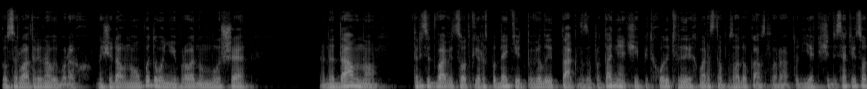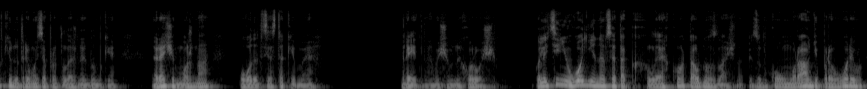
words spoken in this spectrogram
консерваторів на виборах. В нещодавному опитуванні, проведеному лише недавно, 32% респондентів відповіли так на запитання, чи підходить Фрідріх Мерц на посаду канцлера, тоді як 60% дотримуються протилежної думки. До речі, можна погодитися з такими рейтингами, що вони хороші. Коаліційні угодні не все так легко та однозначно. В підсумковому раунді переговорів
